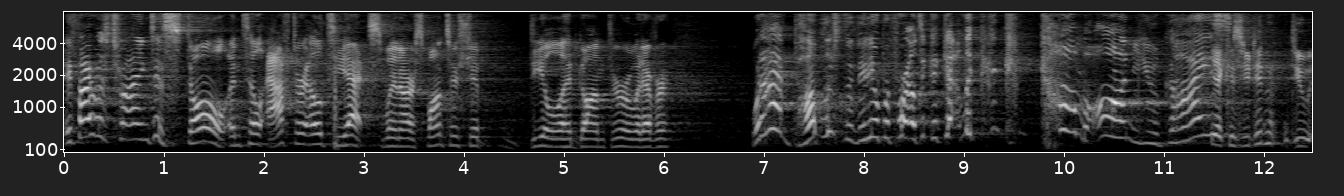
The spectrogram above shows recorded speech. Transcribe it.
If I was trying to stall until after LTX when our sponsorship deal had gone through or whatever, would I have published the video before LTX? Like, come on, you guys. Yeah, because you didn't do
